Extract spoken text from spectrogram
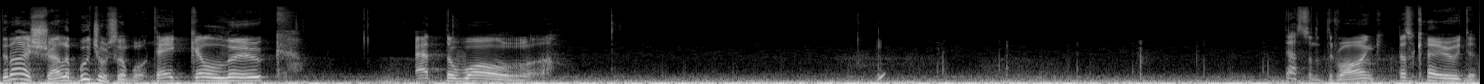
Then I shall butcher someone. Take a look at the wall. That's not a drawing. That's a code.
